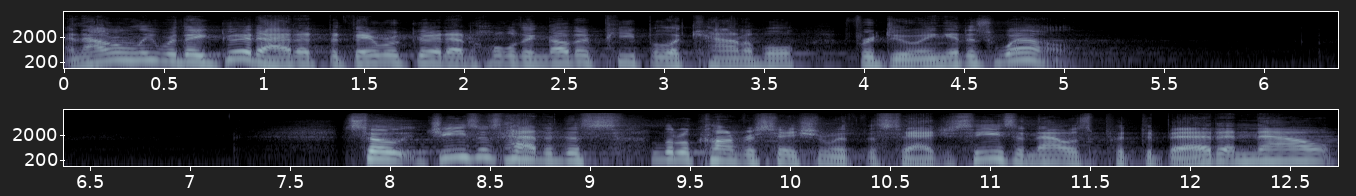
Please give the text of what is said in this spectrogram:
And not only were they good at it, but they were good at holding other people accountable for doing it as well. So Jesus had this little conversation with the Sadducees, and that was put to bed. And now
